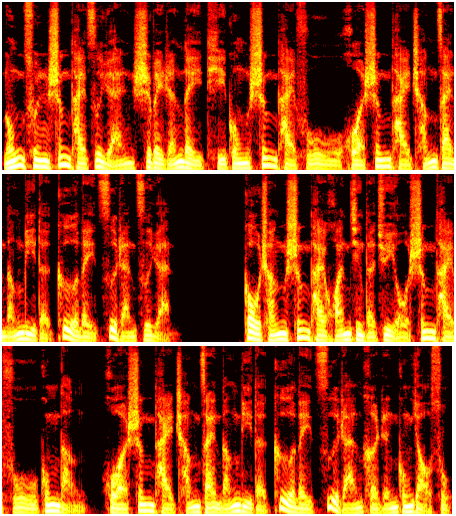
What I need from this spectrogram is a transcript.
农村生态资源是为人类提供生态服务或生态承载能力的各类自然资源。构成生态环境的具有生态服务功能或生态承载能力的各类自然和人工要素。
